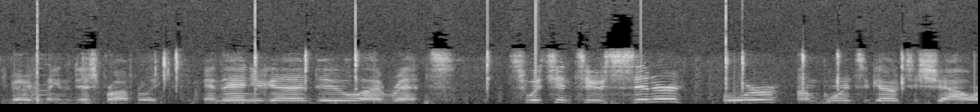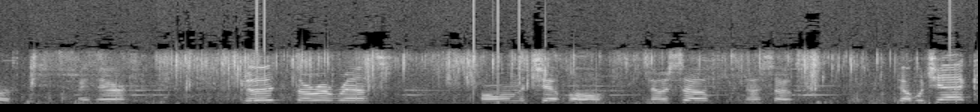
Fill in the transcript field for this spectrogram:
you better clean the dish properly. And then you're going to do uh, rinse. Switch into center or I'm going to go to shower. Right there. Good thorough rinse on the chip bowl. No soap, no soap. Double check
